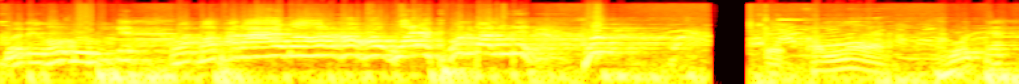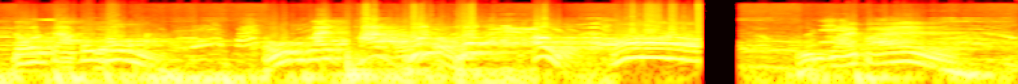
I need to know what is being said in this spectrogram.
เบอร์หนึ่งของหมู่ที่เจ็ดวันบอลผ่านมาให้บอลเข้าเข้าหัวแล้วชุนบอลลูกนี้ฮึบเจ็ดคอนเนอร์หมู่เจ็ดโดนจากมุมตรงตูมไกลพันฮึบฮึบเอ้าอ๋อหุ่นไหลไปไป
